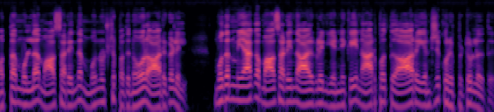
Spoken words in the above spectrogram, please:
மொத்தமுள்ள மாசடைந்த முன்னூற்று பதினோரு ஆறுகளில் முதன்மையாக மாசடைந்த ஆறுகளின் எண்ணிக்கை நாற்பத்து ஆறு என்று குறிப்பிட்டுள்ளது.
